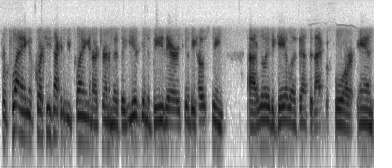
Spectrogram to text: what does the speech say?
for playing. Of course, he's not going to be playing in our tournament, but he is going to be there. He's going to be hosting uh, really the gala event the night before. And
